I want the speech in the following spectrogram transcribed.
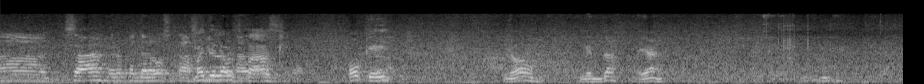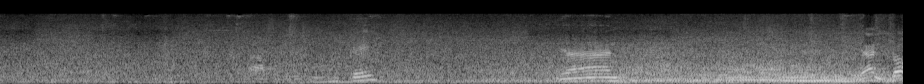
Ah, isa, meron pa dalawa sa taas. May dalawa sa taas. Okay. Yo, ganda. Ayan. Okay. Yan. Yan, ito.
